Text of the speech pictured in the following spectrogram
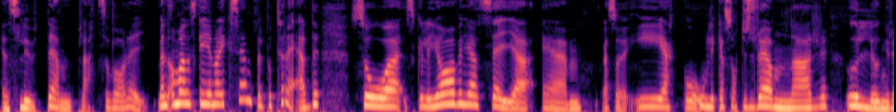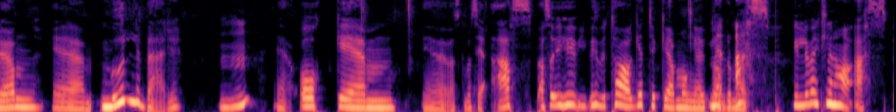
en sluten plats att vara i. Men om man ska ge några exempel på träd så skulle jag vilja säga eh, alltså ek och olika sorters rönnar, ullungrönn, eh, mullbär Mm. eh, och ehm, eh, vad ska man säga, asp. Alltså i hu- huvudtaget tycker jag många utav Men de här... asp, vill du verkligen ha asp?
